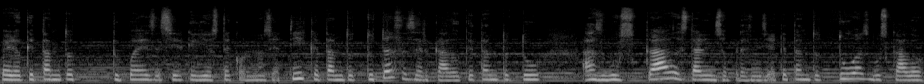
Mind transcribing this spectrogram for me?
Pero ¿qué tanto tú puedes decir que Dios te conoce a ti? ¿Qué tanto tú te has acercado? ¿Qué tanto tú has buscado estar en su presencia? ¿Qué tanto tú has buscado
